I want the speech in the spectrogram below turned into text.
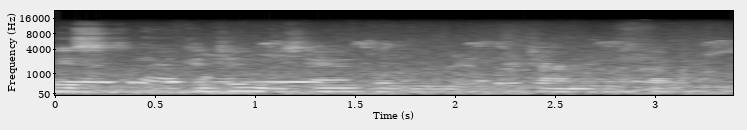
please continue to stand for the retirement of the colors.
